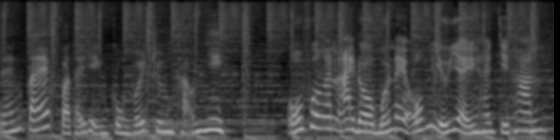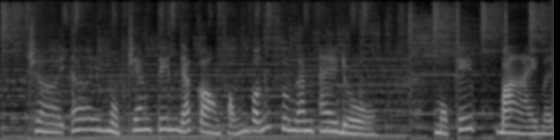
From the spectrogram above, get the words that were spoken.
sáng tác và thể hiện cùng với Trương Thảo Nhi. Ủa phương anh idol bữa nay ốm dữ vậy hả chị thanh trời ơi một trang tin đã còn phỏng vấn Phương Anh Idol. Một cái bài mà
